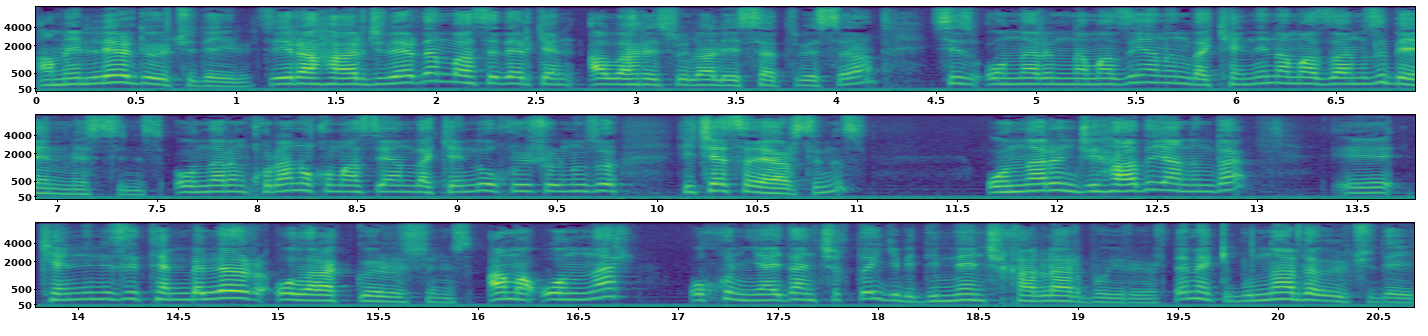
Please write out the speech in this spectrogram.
Ameller de ölçü değil. Zira haricilerden bahsederken Allah Resulü Aleyhisselatü Vesselam siz onların namazı yanında kendi namazlarınızı beğenmezsiniz. Onların Kur'an okuması yanında kendi okuyuşunuzu hiçe sayarsınız. Onların cihadı yanında e, kendinizi tembeller olarak görürsünüz. Ama onlar okun yaydan çıktığı gibi dinden çıkarlar buyuruyor. Demek ki bunlar da ölçü değil.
